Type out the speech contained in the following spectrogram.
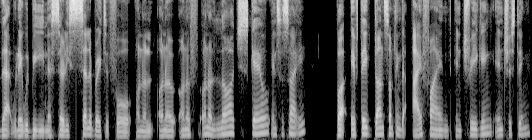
that they would be necessarily celebrated for on a on a on a on a large scale in society. But if they've done something that i find intriguing interesting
